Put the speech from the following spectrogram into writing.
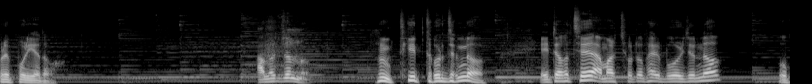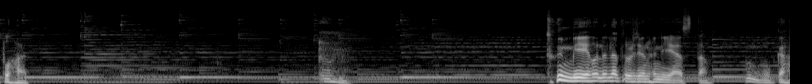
পরে পড়িয়ে দাও। আমার জন্য? ঠিক তোর জন্য। এটা হচ্ছে আমার ছোট ভাইয়ের বউয়ের জন্য উপহার। তুই মেয়ে হলে না তোর জন্য নিয়ে আসতাম বোকা।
